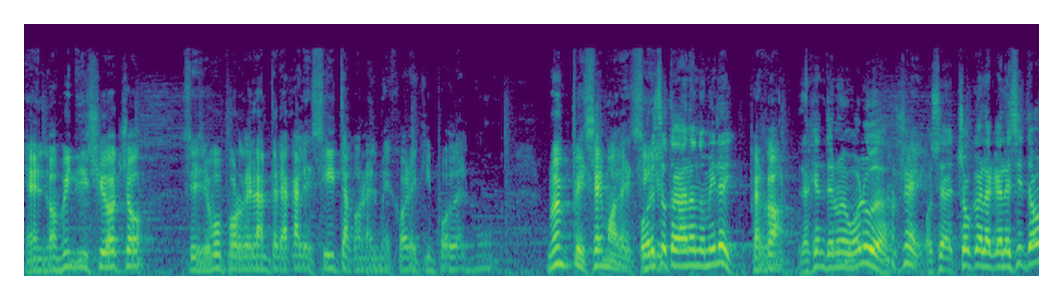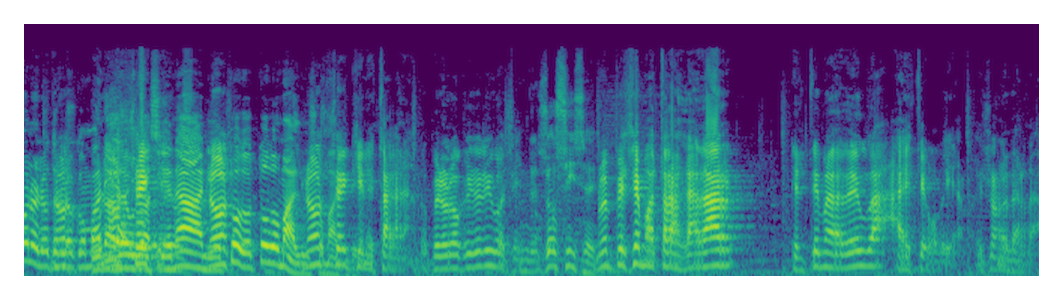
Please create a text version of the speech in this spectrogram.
En el 2018 se llevó por delante la calecita con el mejor equipo del mundo. No empecemos a decir. Por eso está ganando mi ley. Perdón. La gente no es boluda. No sé. O sea, choca la calecita uno, el otro lo convalida. Una deuda 100 años, todo, todo mal. No sé quién está ganando, pero lo que yo digo es esto. Yo sí sé. No empecemos a trasladar el tema de la deuda a este gobierno. Eso no es verdad.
